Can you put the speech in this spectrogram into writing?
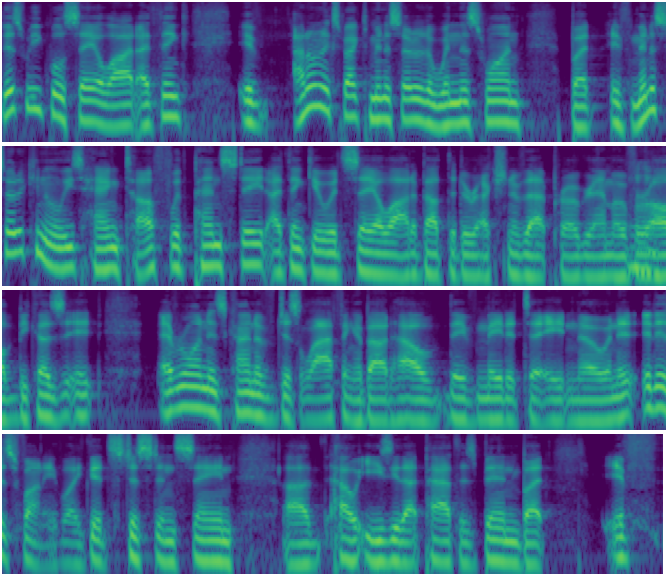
this week will say a lot. I think if I don't expect Minnesota to win this one, but if Minnesota can at least hang tough with Penn State, I think it would say a lot about the direction of that program overall mm-hmm. because it everyone is kind of just laughing about how they've made it to 8 0 and it, it is funny like it's just insane uh, how easy that path has been but if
